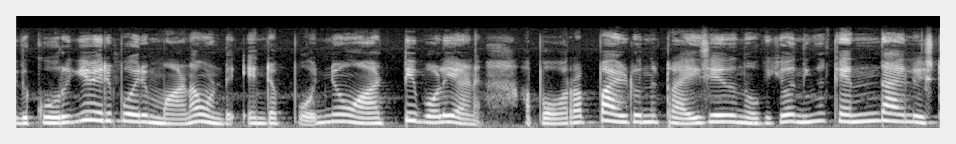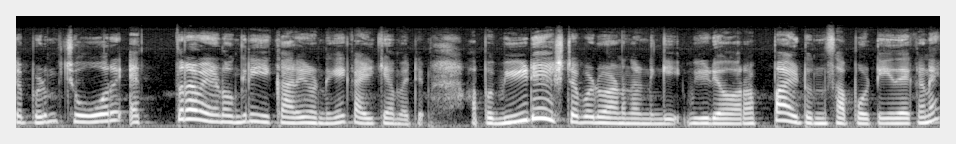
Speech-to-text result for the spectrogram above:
ഇത് കുറുകി വരുമ്പോൾ ഒരു മണമുണ്ട്. എന്റെ പൊന്നോ അടിപൊളിയാണ്. അപ്പോൾ ഉറപ്പായിട്ടൊന്ന് ട്രൈ ചെയ്ത് നോക്കിക്കോ. നിങ്ങൾക്ക് എന്തായാലും ഇഷ്ടപ്പെടും. ചോറ് എത്ര വേണമെങ്കിലും ഈ കറി ഉണ്ടെങ്കിൽ കഴിക്കാൻ പറ്റും. അപ്പോൾ വീഡിയോ ഇഷ്ടപ്പെടുവാണെന്നുണ്ടെങ്കിൽ വീഡിയോ ഉറപ്പായിട്ടൊന്ന് സപ്പോർട്ട് ചെയ്തേക്കണേ.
